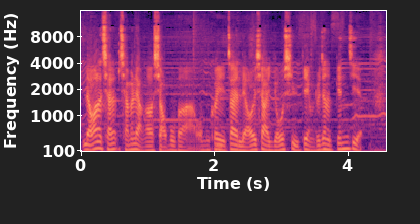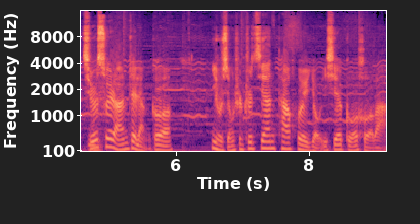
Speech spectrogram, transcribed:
聊完了前前面两个小部分啊，我们可以再聊一下游戏与电影之间的边界。其实虽然这两个艺术形式之间它会有一些隔阂吧，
